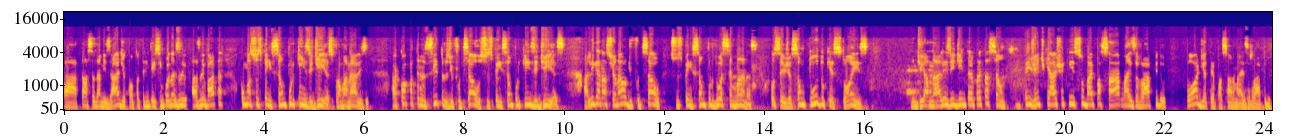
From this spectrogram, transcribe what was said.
a Taça da Amizade, a Copa 35 anos Aslivata, com uma suspensão por 15 dias para uma análise. A Copa Transitros de Futsal, suspensão por 15 dias. A Liga Nacional de Futsal, suspensão por duas semanas. Ou seja, são tudo questões de análise e de interpretação. Tem gente que acha que isso vai passar mais rápido pode até passar mais rápido.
